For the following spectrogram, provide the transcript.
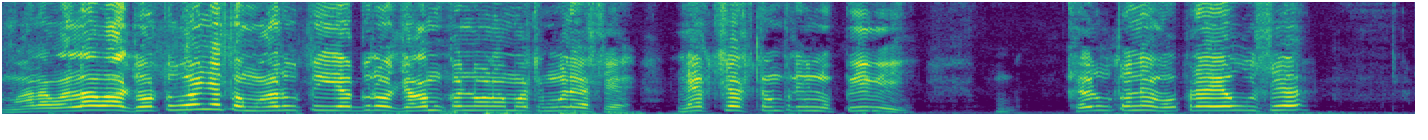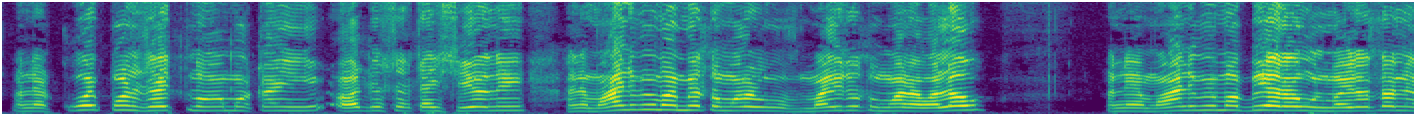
મારા વાલાવા જોતું હોય ને તો મારુતિ એગ્રો જામકંડોળામાંથી મળે છે. નેક્સસ કંપનીનું પીવી. ખેડૂતોને વપરાય એવું છે અને કોઈ પણ જાતનું આમાં કાંઈ આડઅસર કાંઈ છે નહીં. અને માંડવીમાં મેં તો મારું, માર્યું હતું મારા વાલાવ. અને માંડવીમાં બે રાઉન્ડ માર્યા હતા ને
